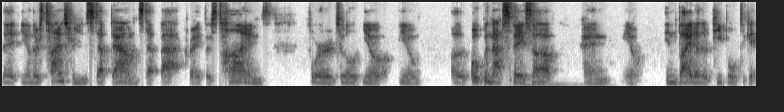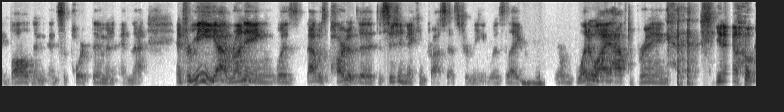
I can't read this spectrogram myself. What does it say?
that you know there's times for you to step down and step back, right? There's times for to you know you know uh, open that space up and you know invite other people to get involved and, and support them and, and that. And for me yeah running was that was part of the decision making process for me. Was like mm-hmm. you know, what do i have to bring you know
